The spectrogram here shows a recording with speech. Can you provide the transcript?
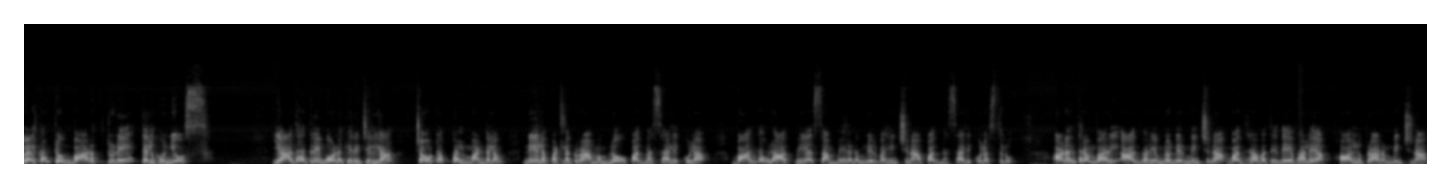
Welcome to Bharat today Telugu news. Yadadri Bhuvanagiri జిల్లా చౌటప్పల్ మండలం నేలపట్ల గ్రామంలో పద్మశాలి కుల బాంధవుల ఆత్మీయ సమ్మేళనం నిర్వహించిన పద్మశాలి కులస్తులు. అనంతరం వారి ఆధ్వర్యంలో నిర్మించిన భద్రావతి దేవాలయ హాల్ను ప్రారంభించిన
